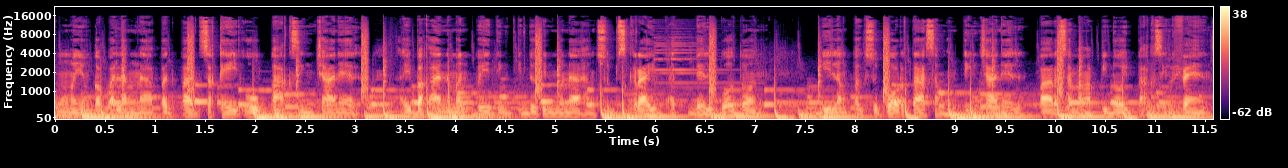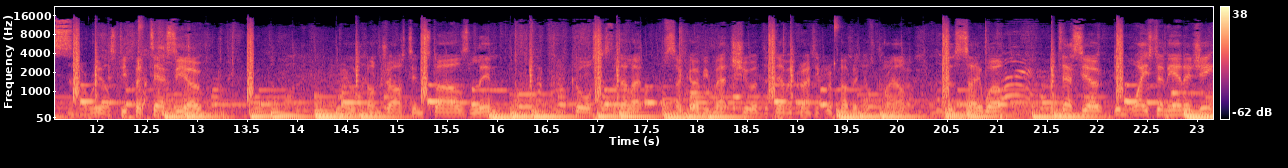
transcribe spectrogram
kung ngayon ka palang napadpad sa KO Boxing Channel, ay baka naman pwedeng pindutin mo na ang subscribe at bell button bilang pagsuporta sa munting channel para sa mga Pinoy boxing fans. Real Steve Petesio. Real contrast in styles. Lin, of course, is the Sakobi Matshu of the Democratic Republic of Crown. To say, well, Petecio didn't waste any energy.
